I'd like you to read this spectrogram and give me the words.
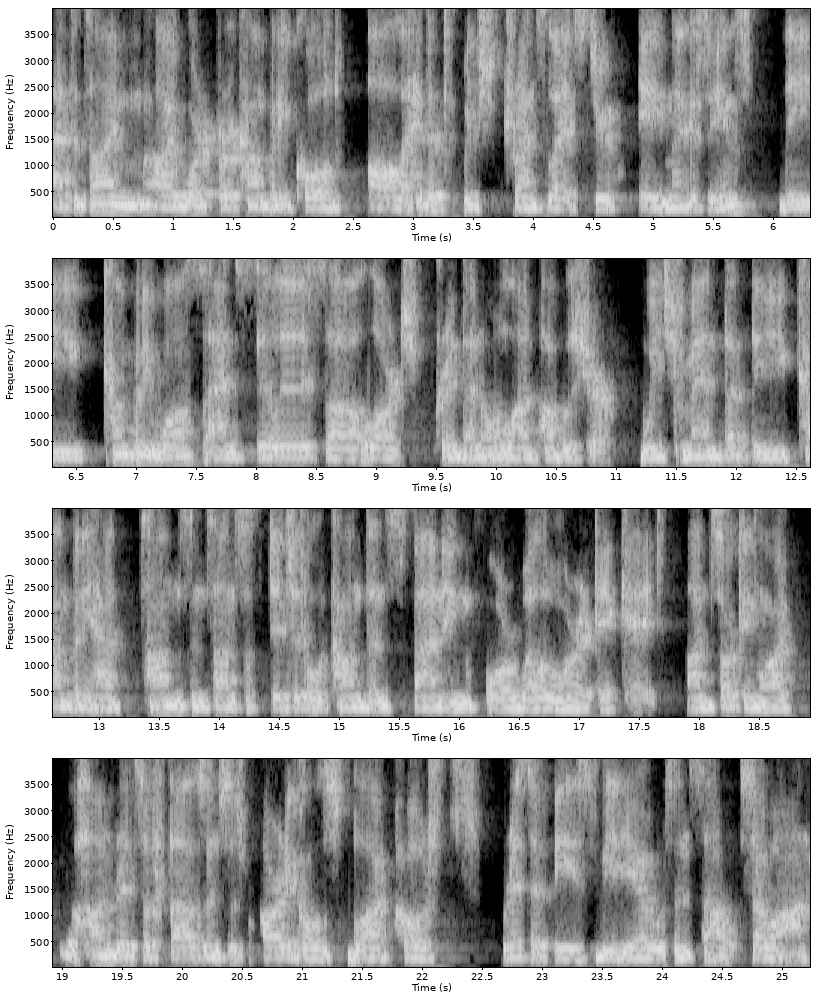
At the time, I worked for a company called A-lehdet, which translates to A magazines. The company was and still is a large print and online publisher which meant that the company had tons and tons of digital content spanning for well over a decade. I'm talking like hundreds of thousands of articles, blog posts, recipes, videos, and so, so on.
